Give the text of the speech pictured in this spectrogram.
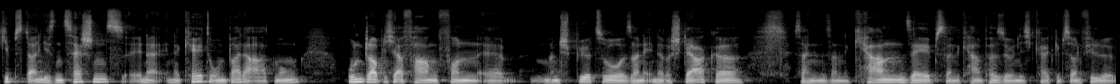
gibt es da in diesen Sessions in der, in der Kälte und bei der Atmung unglaubliche Erfahrung von, äh, man spürt so seine innere Stärke, seine, seine Kern selbst, seine Kernpersönlichkeit. Gibt es auch in viele,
